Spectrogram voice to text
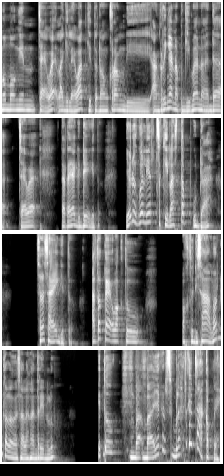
ngomongin cewek lagi lewat gitu nongkrong di angkringan apa gimana ada cewek tetenya gede gitu. Ya udah gue lihat sekilas tep udah selesai gitu. Atau kayak waktu waktu di salon kalau nggak salah nganterin lu. Itu mbak-mbaknya kan sebelah kan cakep ya?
